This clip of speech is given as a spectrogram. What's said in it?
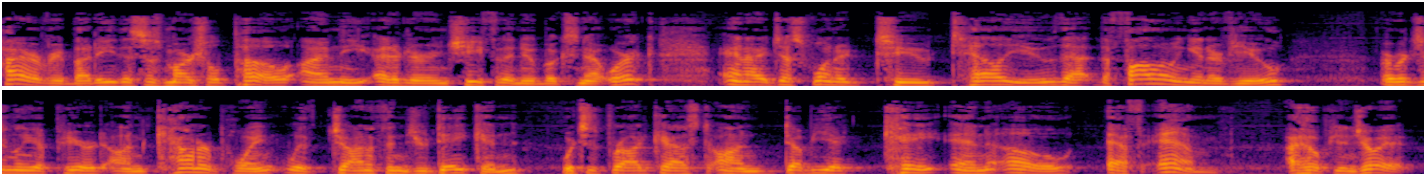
Hi, everybody. This is Marshall Poe. I'm the editor in chief of the New Books Network, and I just wanted to tell you that the following interview originally appeared on Counterpoint with Jonathan Judaken, which is broadcast on WKNO FM. I hope you enjoy it.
